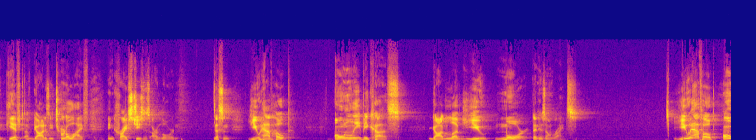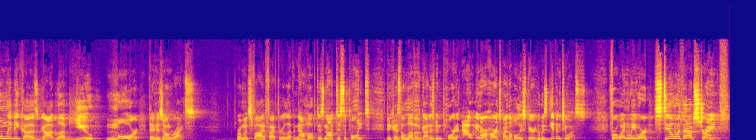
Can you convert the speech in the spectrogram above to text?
gift of God is eternal life in Christ Jesus our Lord. Listen, you have hope only because God loved you more than his own rights. You have hope only because God loved you more than his own rights. Romans 5, 5 through 11. Now, hope does not disappoint because the love of God has been poured out in our hearts by the Holy Spirit who was given to us. For when we were still without strength,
